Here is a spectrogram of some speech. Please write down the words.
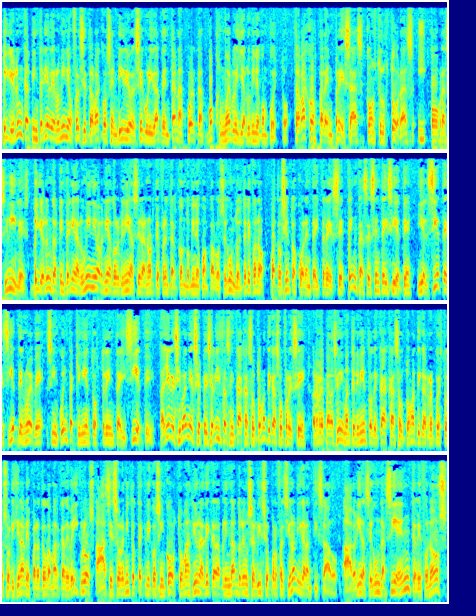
Videolum Carpintería de Aluminio ofrece trabajos en vidrio de seguridad, ventanas, puertas, box, muebles y aluminio compuesto. Trabajos para empresas, constructoras y obras civiles. Videolum Carpintería en Aluminio, Avenida Dorminía, Cera Norte, frente al condominio Juan Pablo II. El teléfono 443 7067 y el 779 50537. Talleres Ibáñez, especialistas en cajas automáticas, ofrece reparación y mantenimiento de cajas automáticas, repuestos originales para toda marca de vehículos, asesoramiento técnico sin costo, más de una década brindándole un servicio profesional y garantizado. Avenida Segunda 100, teléfonos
